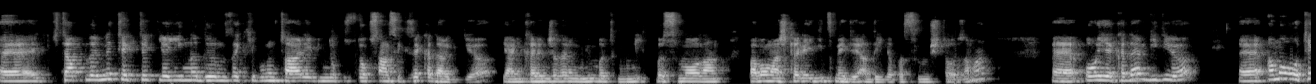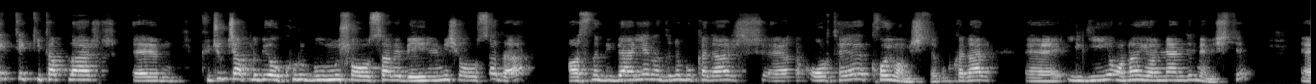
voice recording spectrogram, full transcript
e, kitaplarını tek tek yayınladığımızda ki bunun tarihi 1998'e kadar gidiyor. Yani Karıncaların Gün Batımı'nın ilk basımı olan Babam Aşkale'ye gitmedi adıyla basılmıştı o zaman. E, oraya kadar gidiyor. E, ama o tek tek kitaplar e, küçük çaplı bir okuru bulmuş olsa ve beğenilmiş olsa da aslında Biberyen adını bu kadar e, ortaya koymamıştı. Bu kadar e, ilgiyi ona yönlendirmemişti. E,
